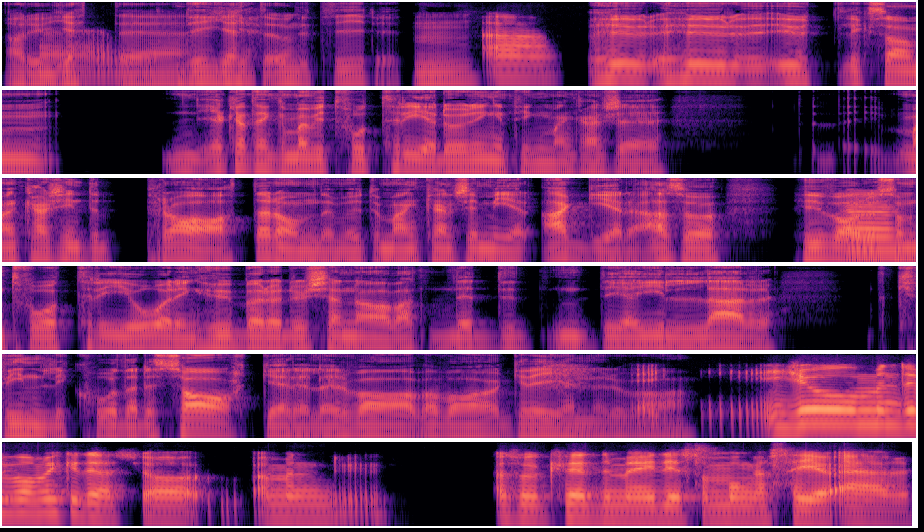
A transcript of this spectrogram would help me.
Ja, du är Eh, jätte, Det är jätteung. jättetidigt. Mm. Ja. Hur, hur ut liksom... Jag kan tänka mig vid två, tre, då är det ingenting man kanske... Man kanske inte pratar om det, utan man kanske mer agerar. Alltså, hur var du Mm. som två, treåring? Hur började du känna av att det, det, det jag gillar kvinnligkodade saker? Eller vad, vad var grejen när du var... Jo, men det var mycket det att jag ja, men, alltså, klädde mig i det som många säger är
